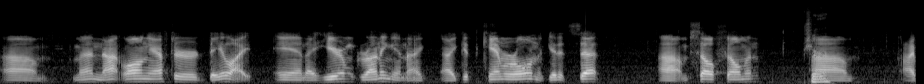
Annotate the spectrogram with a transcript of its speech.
Um, man, not long after daylight, and I hear him grunting, and I, I get the camera rolling and get it set. Uh, I'm self filming. Sure. Um, I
